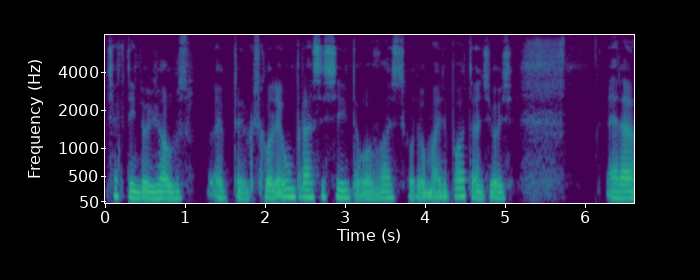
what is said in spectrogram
já que tem dois jogos, eu tenho que escolher um para assistir, então eu vou escolher o mais importante hoje. Era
